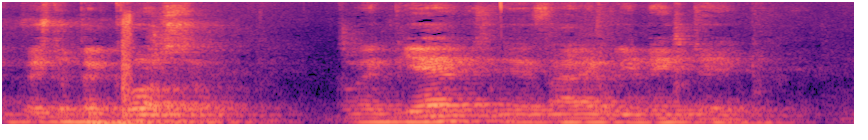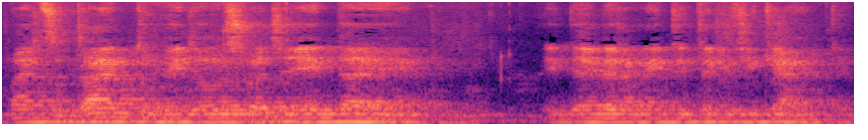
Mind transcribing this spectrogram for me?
in questo percorso, come Pier, si deve fare ovviamente un mazzo tanto, vedo la sua agenda e- ed è veramente terrificante.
